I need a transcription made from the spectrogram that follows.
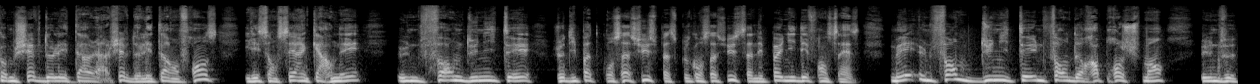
comme chef de l'État, chef de l'État en France, il est censé incarner une forme d'unité. Je dis pas de consensus parce que le consensus, ça n'est pas une idée française, mais une forme d'unité, une forme de rapprochement, de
